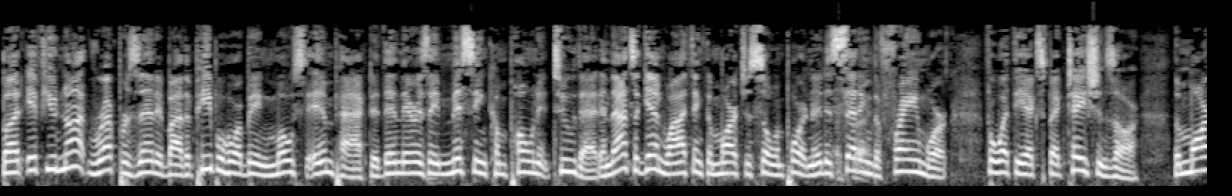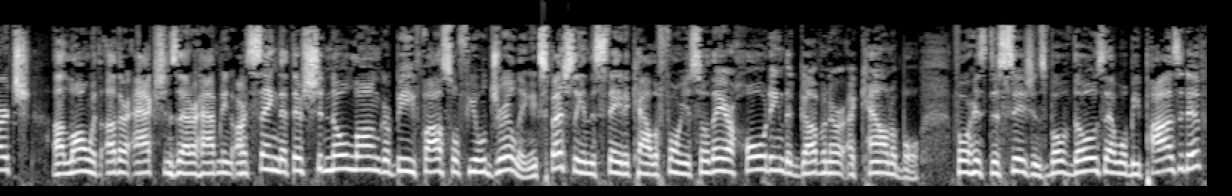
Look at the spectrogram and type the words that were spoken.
But if you're not represented by the people who are being most impacted, then there is a missing component to that. And that's again why I think the march is so important. It is setting right. the framework for what the expectations are. The march, along with other actions that are happening, are saying that there should no longer be fossil fuel drilling, especially in the state of California. So they are holding the governor accountable for his decisions, both those that will be positive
